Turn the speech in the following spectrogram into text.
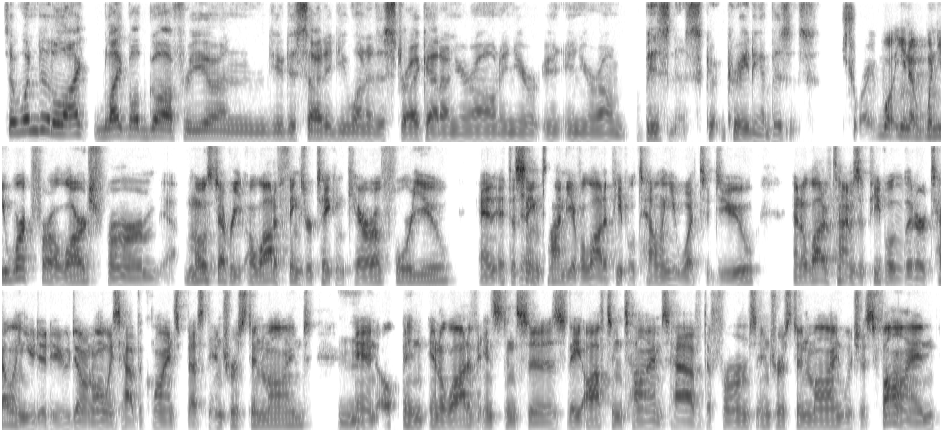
So when did the light light bulb go off for you, and you decided you wanted to strike out on your own in your in, in your own business, creating a business? Sure. Well, you know, when you work for a large firm, most every a lot of things are taken care of for you, and at the yeah. same time, you have a lot of people telling you what to do. And a lot of times, the people that are telling you to do don't always have the client's best interest in mind. Mm-hmm. And in, in a lot of instances, they oftentimes have the firm's interest in mind, which is fine,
